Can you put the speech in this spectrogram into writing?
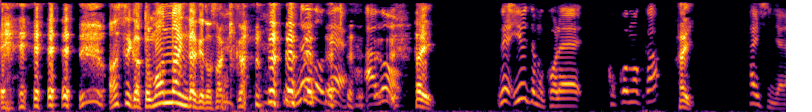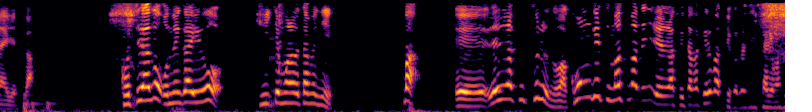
えー汗が止まんないんだけど、さっきから。なので、あの、はい、ね、言うてもこれ、9日はい。配信じゃないですか。こちらのお願いを聞いてもらうために、まあ、えー、連絡来るのは今月末までに連絡いただければっていう形にしてあげます。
